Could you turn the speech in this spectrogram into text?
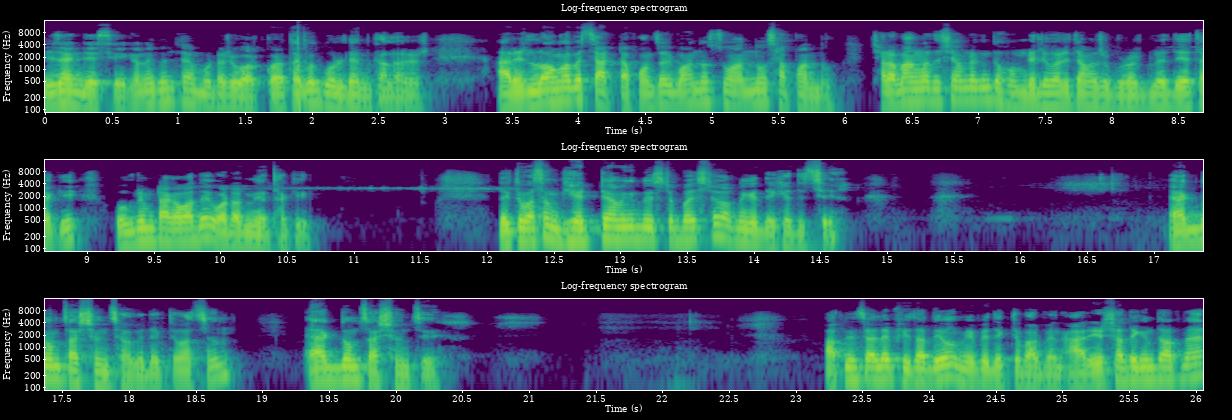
ডিজাইন দিয়েছি। এখানে কিন্তু এম্বোটারি ওয়ার্ক করা থাকবে গোল্ডেন কালারের আর এর লং হবে চারটা, পঞ্চাশ, বাহান্ন, চুয়ান্ন ছাপান্ন সারা বাংলাদেশে আমরা কিন্তু হোম ডেলিভারিতে আমাদের প্রোডাক্টগুলো দিয়ে থাকি। অগ্রিম টাকা বাদে অর্ডার নিয়ে থাকি। দেখতে পাচ্ছেন, ঘেরটা আমি কিন্তু স্টেপ বাই স্টেপ আপনাকে দেখে দিচ্ছি। একদম চারশো ইঞ্চি হবে, দেখতে পাচ্ছেন? একদম চারশো ইঞ্চি। আপনি চাইলে ফিতা দিয়েও মেপে দেখতে পারবেন। আর এর সাথে কিন্তু আপনার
